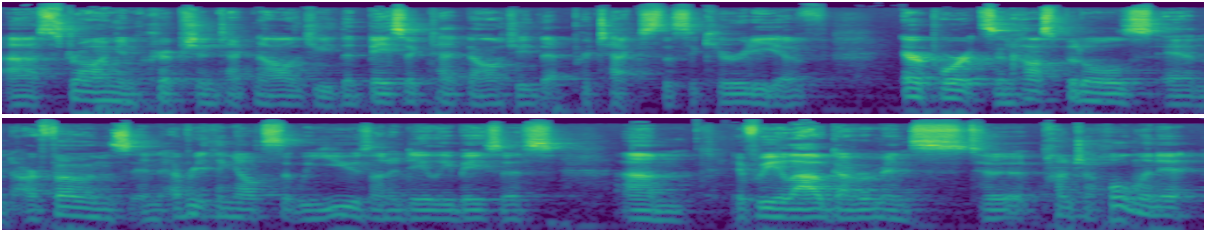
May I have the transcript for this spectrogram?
uh, strong encryption technology, the basic technology that protects the security of airports and hospitals and our phones and everything else that we use on a daily basis. Um, if we allow governments to punch a hole in it,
